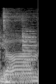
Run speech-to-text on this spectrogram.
You're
